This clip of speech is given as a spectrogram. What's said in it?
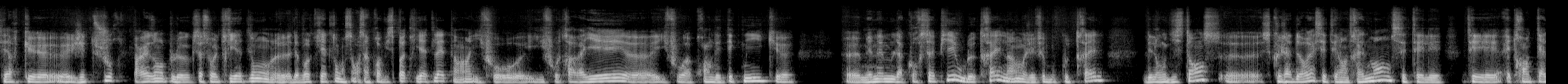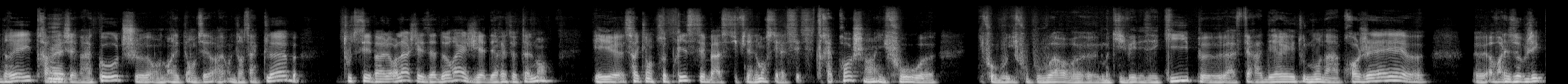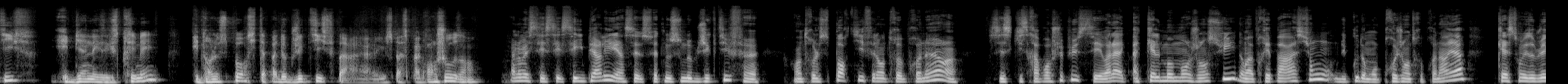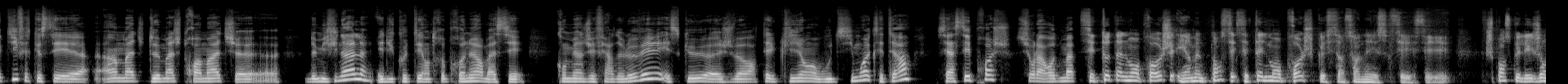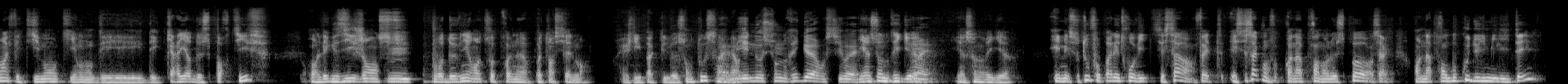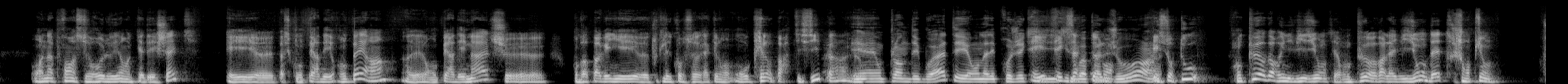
C'est-à-dire que j'ai toujours, par exemple, que ce soit le triathlon, euh, d'abord le triathlon, on s'improvise pas triathlète. Hein, il faut, il faut travailler, euh, il faut apprendre des techniques, euh, mais même la course à pied ou le trail. Hein, moi, j'ai fait beaucoup de trail, des longues distances. ce que j'adorais, c'était l'entraînement, c'était les, être encadré, travailler. J'avais un coach, on était dans un club. Toutes ces valeurs-là, je les adorais, j'y adhérais totalement. Et c'est vrai que l'entreprise, c'est bah, finalement, c'est très proche. Hein, il faut il faut, il faut pouvoir motiver les équipes, à faire adhérer tout le monde à un projet, euh, avoir les objectifs et bien les exprimer. Et dans le sport, si t'as pas d'objectif, bah, il se passe pas grand chose. Hein. Ah non, mais c'est hyper lié, hein, cette notion d'objectif euh, entre le sportif et l'entrepreneur. C'est ce qui se rapproche le plus. C'est voilà à quel moment j'en suis dans ma préparation, du coup dans mon projet entrepreneuriat. Quels sont les objectifs? Est-ce que c'est un match, deux matchs, trois matchs, euh, demi-finale? Et du côté entrepreneur, bah c'est combien je vais faire de levée, est-ce que euh, je vais avoir tel client au bout de six mois, etc. C'est assez proche sur la roadmap. C'est totalement proche et en même temps c'est tellement proche que ça s'en est. C'est, je pense que les gens effectivement qui ont des, des carrières de sportifs ont l'exigence mm. pour devenir entrepreneur potentiellement. Je dis pas qu'ils le sont tous. Hein, mais il y a une notion de rigueur aussi. Ouais. Il y a une notion de rigueur. Il y a une notion de rigueur. Et mais surtout, faut pas aller trop vite. C'est ça en fait. Et c'est ça qu'on apprend dans le sport. On apprend beaucoup d'humilité. On apprend à se relever en cas d'échec. Et euh, parce qu'on perd des, on perd, hein, euh, on perd des matchs. Euh, on va pas gagner toutes les courses auxquelles on, auxquelles on participe. Hein, et on plante des boîtes et on a des projets qui ne voient pas le jour. Et surtout, on peut avoir une vision. On peut avoir la vision d'être champion.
